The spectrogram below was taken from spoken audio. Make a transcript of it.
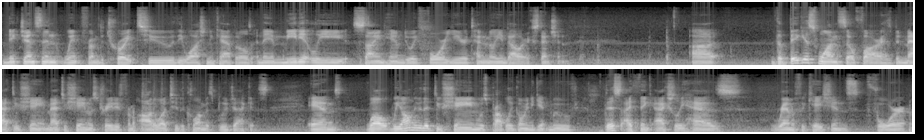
Nick Jensen went from Detroit to the Washington Capitals, and they immediately signed him to a four-year, ten million dollar extension. Uh, the biggest one so far has been Matt Duchene. Matt Duchene was traded from Ottawa to the Columbus Blue Jackets, and while we all knew that Duchene was probably going to get moved, this I think actually has ramifications for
